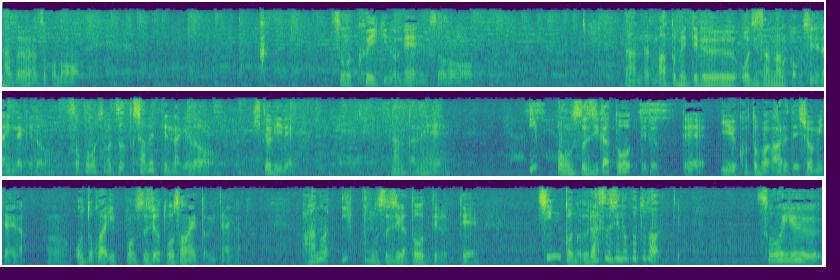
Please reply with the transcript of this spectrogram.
多分そこの、その区域のね、その、なんだろう、まとめてるおじさんなのかもしれないんだけど、そこの人がずっと喋ってんだけど、一人で。なんかね、一本筋が通ってるっていう言葉があるでしょみたいな。うん、男は一本筋を通さないとみたいな。あの一本筋が通ってるって、チンコの裏筋のことだって。そういう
